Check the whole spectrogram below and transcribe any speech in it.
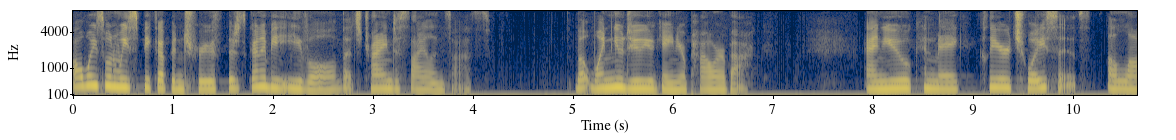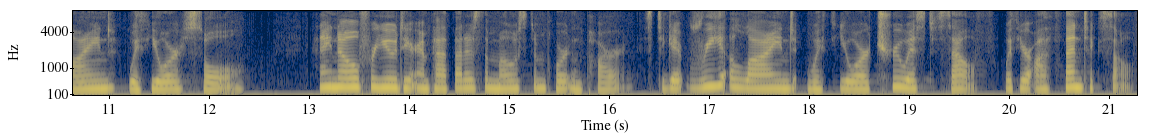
Always, when we speak up in truth, there's going to be evil that's trying to silence us. But when you do, you gain your power back. And you can make clear choices aligned with your soul. And I know for you, dear empath, that is the most important part is to get realigned with your truest self, with your authentic self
